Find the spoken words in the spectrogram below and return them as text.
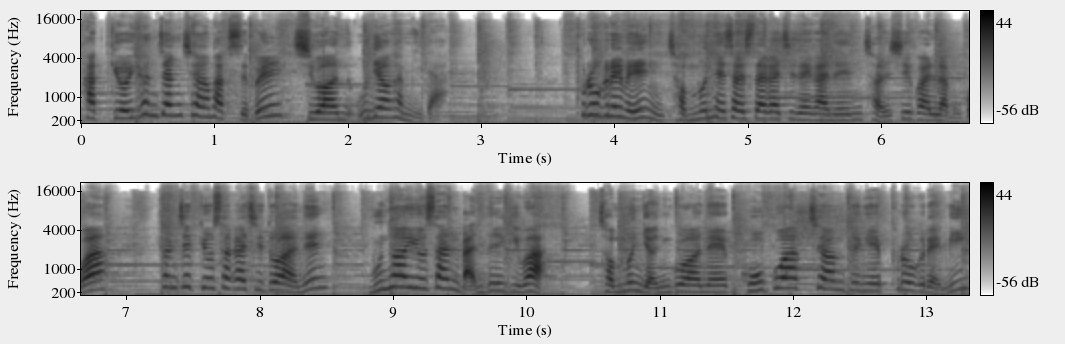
학교 현장 체험 학습을 지원 운영합니다. 프로그램은 전문 해설사가 진행하는 전시 관람과 현직 교사가 지도하는 문화유산 만들기와 전문 연구원의 고고학 체험 등의 프로그램이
